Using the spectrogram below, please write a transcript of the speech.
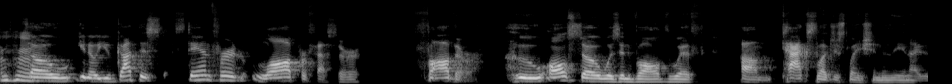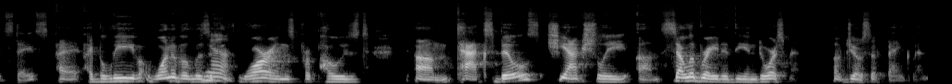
Mm-hmm. So, you know, you've got this Stanford law professor father who also was involved with um, tax legislation in the United States. I, I believe one of Elizabeth yeah. Warren's proposed um, tax bills, she actually um, celebrated the endorsement of Joseph Bankman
